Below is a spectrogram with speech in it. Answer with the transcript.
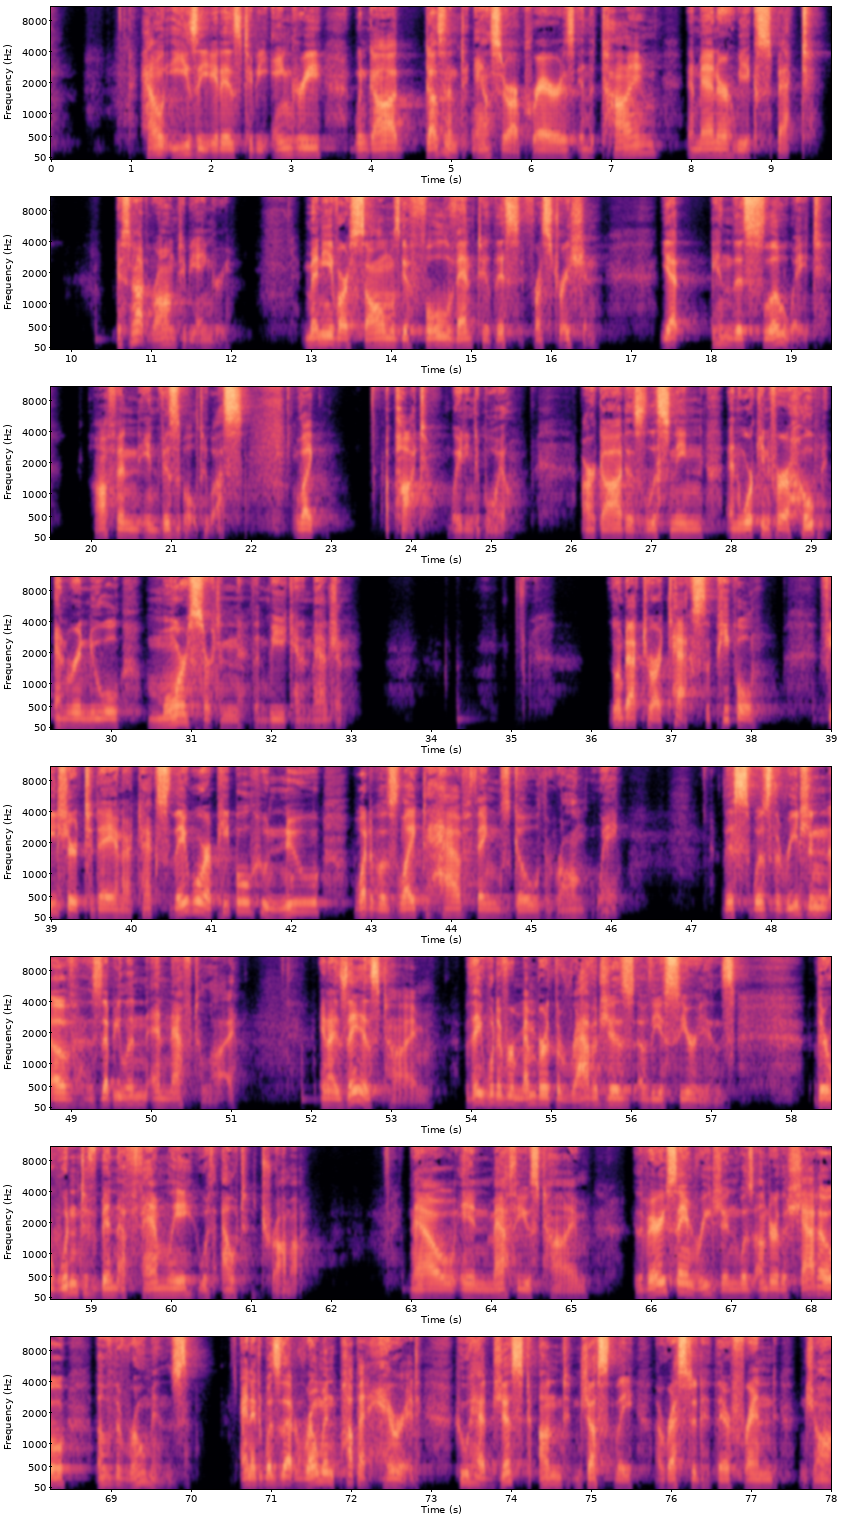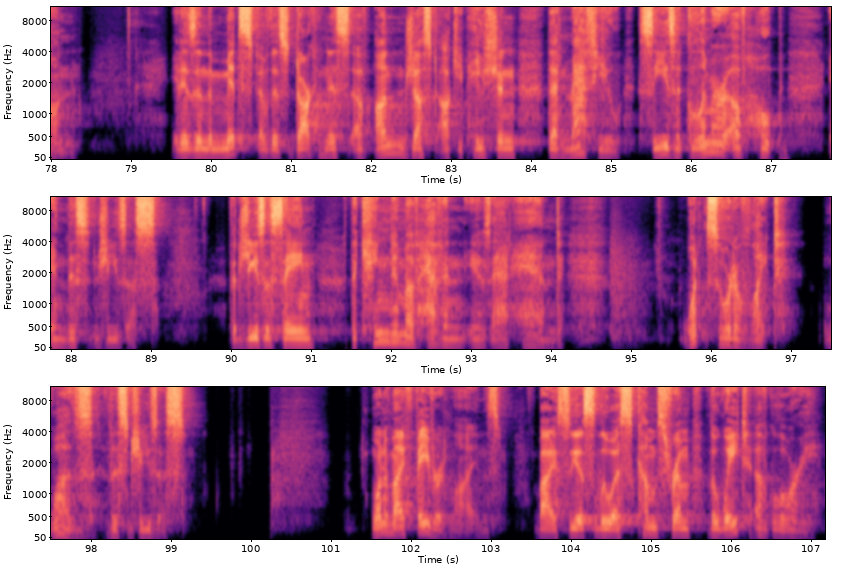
How easy it is to be angry when God doesn't answer our prayers in the time and manner we expect. It's not wrong to be angry. Many of our Psalms give full vent to this frustration, yet in this slow wait, often invisible to us, like a pot waiting to boil. Our God is listening and working for a hope and renewal more certain than we can imagine. Going back to our text, the people featured today in our text, they were a people who knew what it was like to have things go the wrong way. This was the region of Zebulun and Naphtali. In Isaiah's time, they would have remembered the ravages of the Assyrians. There wouldn't have been a family without trauma. Now, in Matthew's time, the very same region was under the shadow of the Romans. And it was that Roman puppet Herod who had just unjustly arrested their friend John. It is in the midst of this darkness of unjust occupation that Matthew sees a glimmer of hope in this Jesus. The Jesus saying, The kingdom of heaven is at hand. What sort of light was this Jesus? One of my favorite lines by C.S. Lewis comes from The Weight of Glory.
